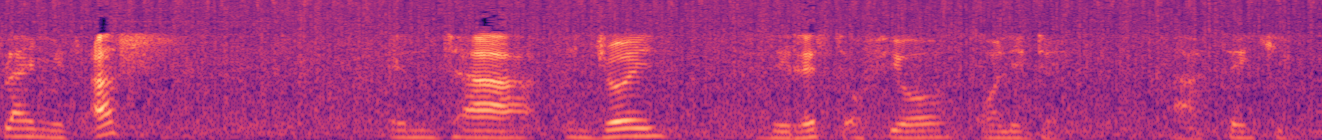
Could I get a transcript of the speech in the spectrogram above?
flying with us and uh, enjoy the rest of your holiday. Uh, thank you.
